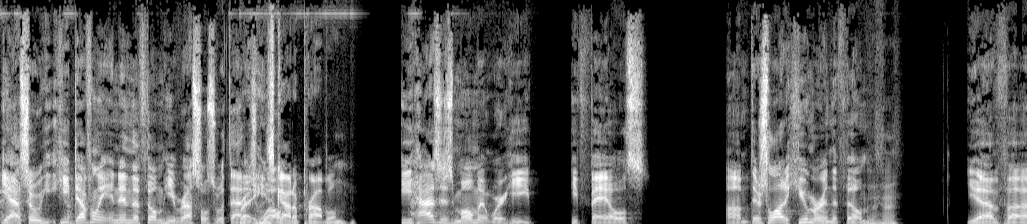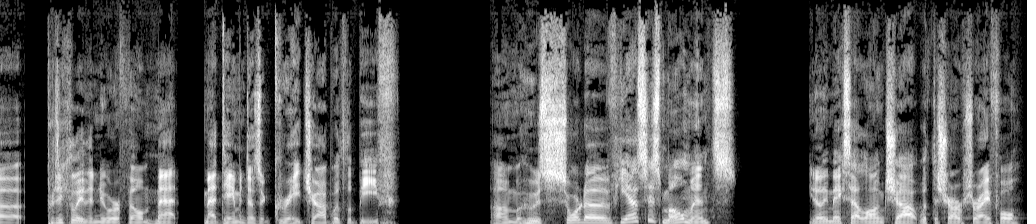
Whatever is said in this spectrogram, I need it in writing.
Yeah, so he, he definitely, and in the film, he wrestles with that right. as He's well. got a problem. he has his moment where he he fails. Um, there's a lot of humor in the film. Mhm. You have uh, particularly the newer film. Matt Matt Damon does a great job with LaBoeuf, um, who's sort of he has his moments. You know, he makes that long shot with the Sharps rifle.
